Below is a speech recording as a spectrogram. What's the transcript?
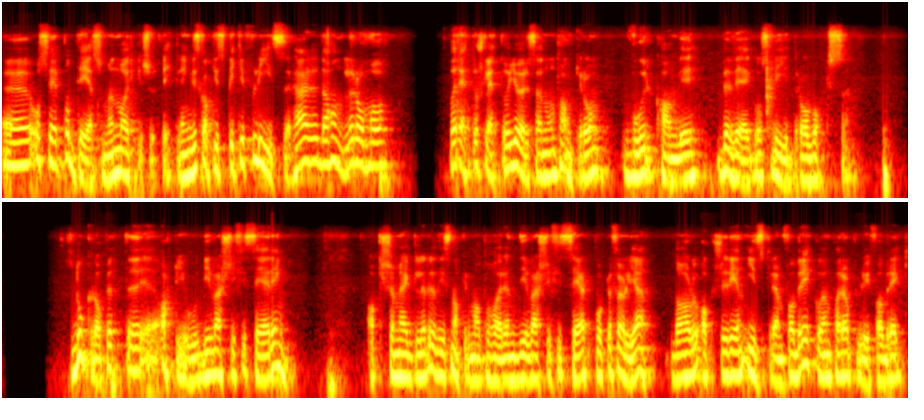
Eh, og ser på det som en markedsutvikling. Vi skal ikke spikke fliser her. Det handler om å, rett og slett å gjøre seg noen tanker om hvor kan vi bevege oss videre og vokse. Så dukker det opp et eh, artig ord diversifisering. Aksjemeglere de snakker om at du har en diversifisert portefølje. Da har du aksjer i en iskremfabrikk og en paraplyfabrikk.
